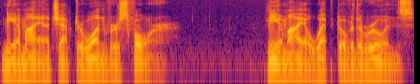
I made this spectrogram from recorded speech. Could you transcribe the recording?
Nehemiah chapter 1 verse 4. Nehemiah wept over the ruins.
